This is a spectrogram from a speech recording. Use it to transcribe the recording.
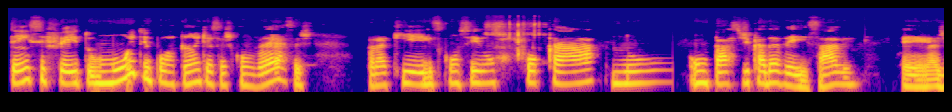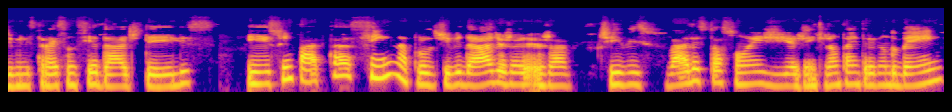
Tem se feito muito importante essas conversas para que eles consigam focar no um passo de cada vez, sabe? É, administrar essa ansiedade deles e isso impacta, sim, na produtividade. Eu já, eu já tive várias situações de a gente não estar tá entregando bem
